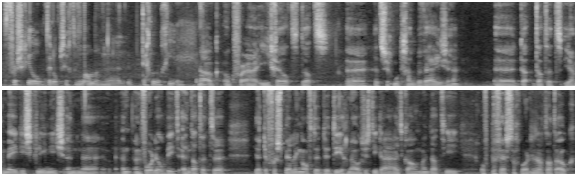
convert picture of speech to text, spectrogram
verschil ten opzichte van andere technologieën. Nou, ook, ook voor AI geldt dat eh, het zich moet gaan bewijzen eh, dat, dat het ja, medisch, klinisch een, eh, een, een voordeel biedt. En dat het, eh, ja, de voorspellingen of de, de diagnoses die daaruit komen, dat die, of bevestigd worden, dat dat ook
